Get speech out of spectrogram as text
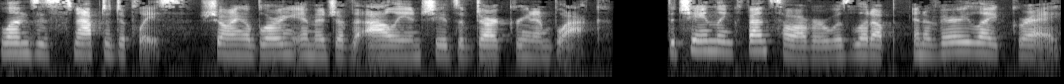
Lenses snapped into place, showing a blurring image of the alley in shades of dark green and black. The chain link fence, however, was lit up in a very light gray.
